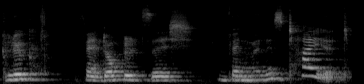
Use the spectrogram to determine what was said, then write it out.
Glück verdoppelt sich, wenn man es teilt.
